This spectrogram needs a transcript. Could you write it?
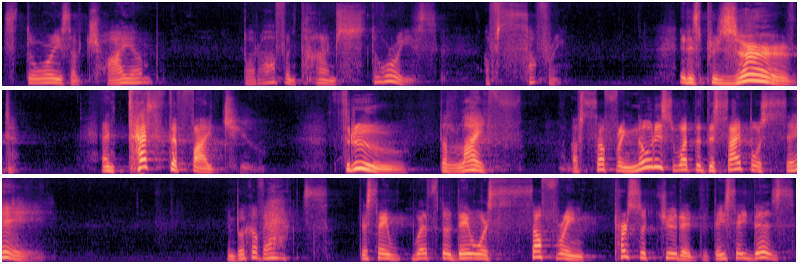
stories of triumph, but oftentimes stories of suffering. It is preserved and testified to through the life of suffering. Notice what the disciples say in book of Acts. They say whether they were suffering, persecuted, they say this.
